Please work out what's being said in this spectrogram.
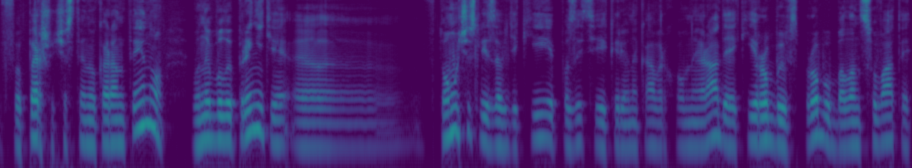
в першу частину карантину, вони були прийняті. Е, тому числі завдяки позиції керівника Верховної Ради, який робив спробу балансувати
